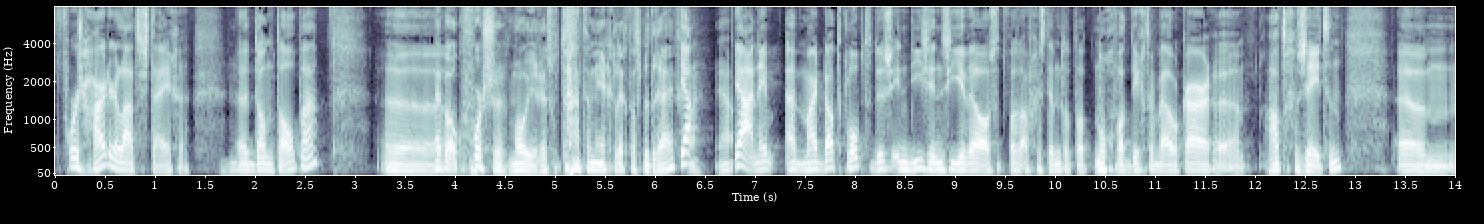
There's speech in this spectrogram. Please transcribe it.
fors harder laten stijgen eh, dan Talpa. Eh, We hebben ook forse mooie resultaten neergelegd als bedrijf. Ja. Maar, ja. Ja, nee, eh, maar dat klopt. Dus in die zin zie je wel, als het was afgestemd, dat dat nog wat dichter bij elkaar eh, had gezeten. Ehm,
